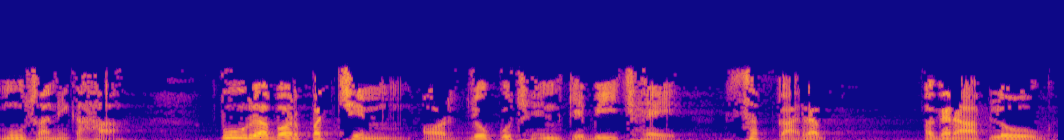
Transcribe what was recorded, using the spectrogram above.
मूसा ने कहा, पूरब और पश्चिम और जो कुछ इनके बीच है, सबका रब अगर आप लोग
